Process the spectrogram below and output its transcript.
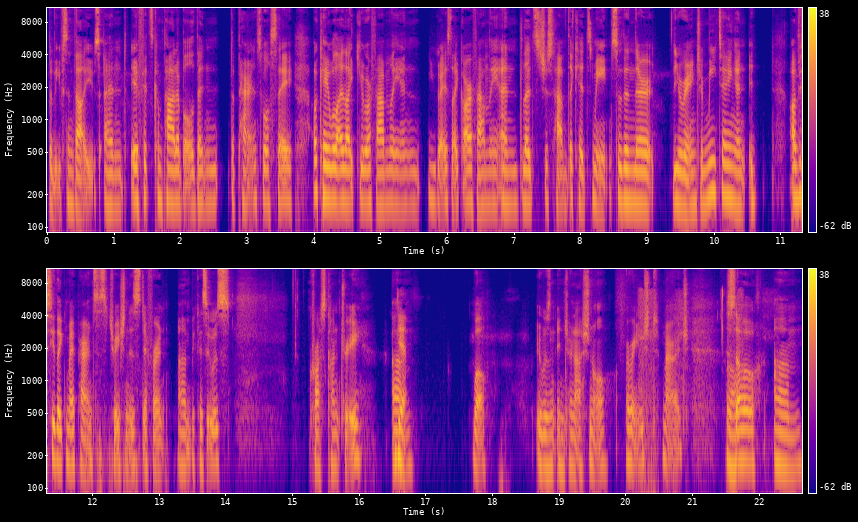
beliefs and values, and if it's compatible, then the parents will say, okay, well, I like your family, and you guys like our family, and let's just have the kids meet. So then they're you arrange a meeting, and it obviously like my parents' situation is different um, because it was cross country. Um, Yeah. Well, it was an international arranged marriage, Oh. so um,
